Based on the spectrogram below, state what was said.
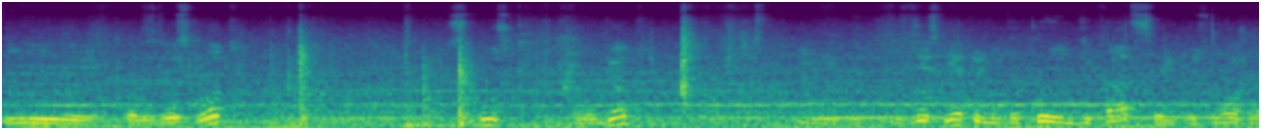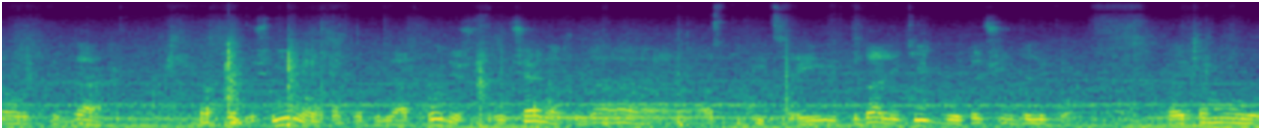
И вот здесь вот спуск идет, и здесь нету никакой индикации, то есть можно вот когда проходишь мимо, вот так вот или отходишь, случайно туда оступиться, и туда лететь будет очень далеко. Поэтому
